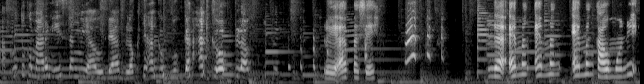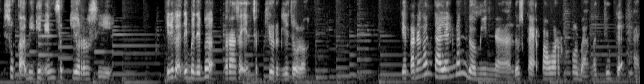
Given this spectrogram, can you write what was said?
aku tuh kemarin iseng ya udah bloknya aku buka aku blok lu ya apa sih? Enggak, emang emang emang kamu nih suka bikin insecure sih. Jadi kayak tiba-tiba ngerasa insecure gitu loh. Ya karena kan kalian kan dominan, terus kayak powerful banget juga kan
